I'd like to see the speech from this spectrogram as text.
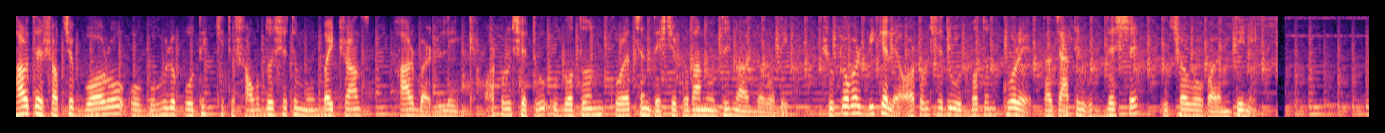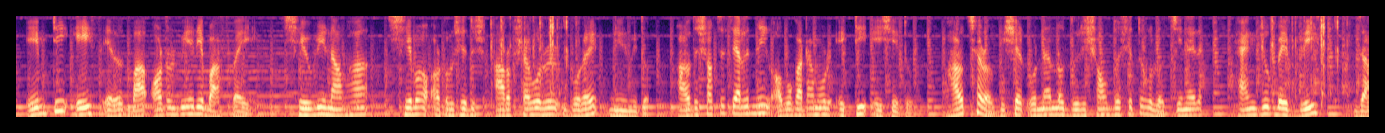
ভারতের সবচেয়ে বড় ও বহুল প্রতীক্ষিত সমুদ্র সেতু Mumbai trans harbour link Atal Setu উদ্বোধন করেছেন দেশটির প্রধানমন্ত্রী নরেন্দ্র মোদী। শুক্রবার বিকেলে অটল সেতু উদ্বোধন করে তা জাতির উদ্দেশ্যে উৎসর্গ করেন তিনি। এমটিএইচএল বা অটল বিহারী বাজপেয়ী শেউরি নাভা সেবা অটল সেতু আরব সাগরের উপরে নির্মিত। ভারতের সবচেয়ে চ্যালেঞ্জিং অবকাঠামোর একটি এই সেতু। ভারত ছাড়াও বিশ্বের অন্যান্য দুটি সমুদ্র সেতু হল চীনের হ্যাংজু বে ব্রিজ, যা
